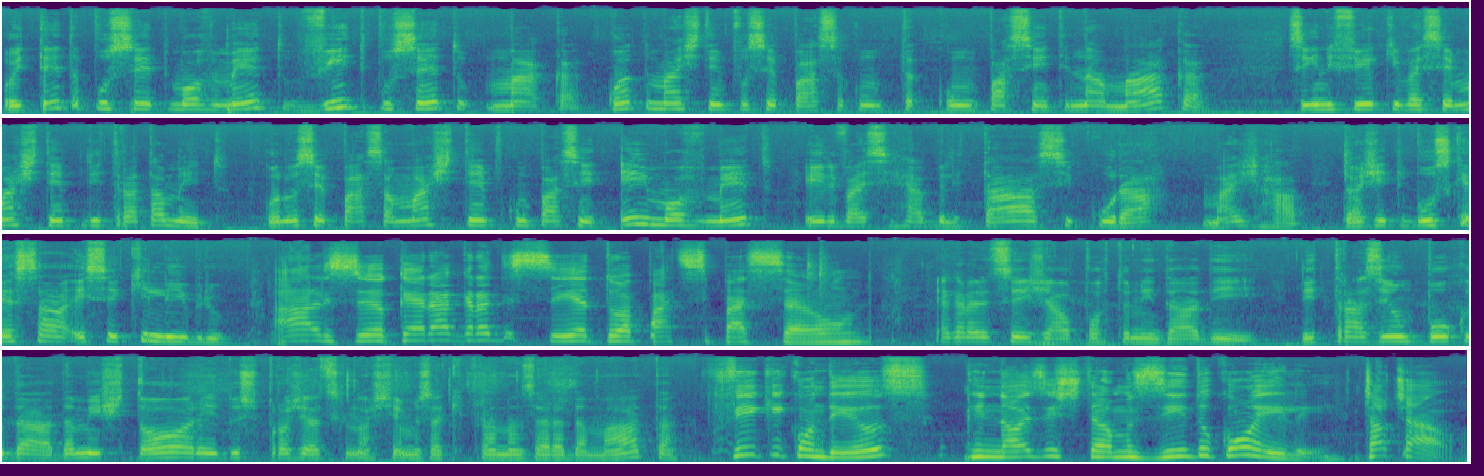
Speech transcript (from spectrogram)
80% movimento, 20% maca. Quanto mais tempo você passa com, com um paciente na maca, significa que vai ser mais tempo de tratamento. Quando você passa mais tempo com o paciente em movimento, ele vai se reabilitar, se curar mais rápido. Então a gente busca essa, esse equilíbrio. Alisson, eu quero agradecer a tua participação. E agradecer já a oportunidade de, trazer um pouco da, da minha história e dos projetos que nós temos aqui para Nazaré da Mata. Fique com Deus, que nós estamos indo com Ele. Tchau, tchau.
